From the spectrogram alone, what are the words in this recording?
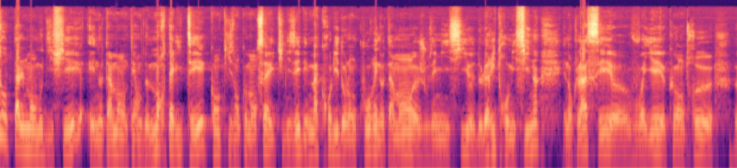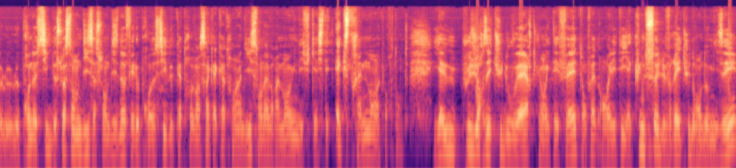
totalement modifiée, et notamment en termes de mortalité quand ils ont commencé à utiliser des macrolides au long cours, et notamment, euh, je vous ai mis ici euh, de l'érythromycine. Et donc là, c'est, euh, vous voyez qu'entre le, pronostic de 70 à 79 et le pronostic de 85 à 90, on a vraiment une efficacité extrêmement importante. Il y a eu plusieurs études ouvertes qui ont été faites. En fait, en réalité, il n'y a qu'une seule vraie étude randomisée,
